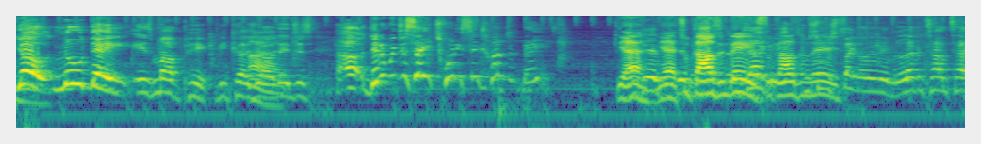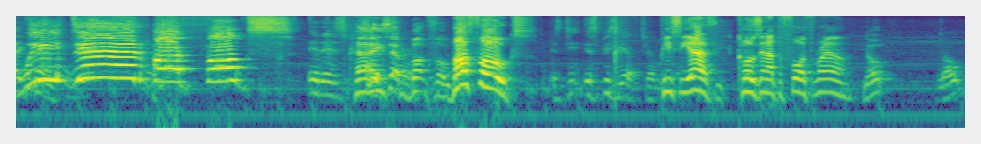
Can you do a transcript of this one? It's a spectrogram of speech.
Yo, new day is my pick because yo, Alright. they just. Uh, didn't we just say 2,600 days? Yeah, did, yeah, 2,000 did. days, Exactly. 2,000 Put some days. respect on the name. 11 time tag. We champ. did, but folks, it is. he PCF said, turn. but folks. But folks, It's, D- it's PCF turn. PCF closing out the fourth round. Nope. Nope.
